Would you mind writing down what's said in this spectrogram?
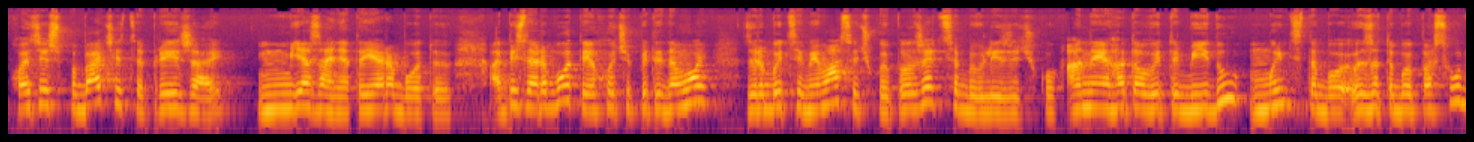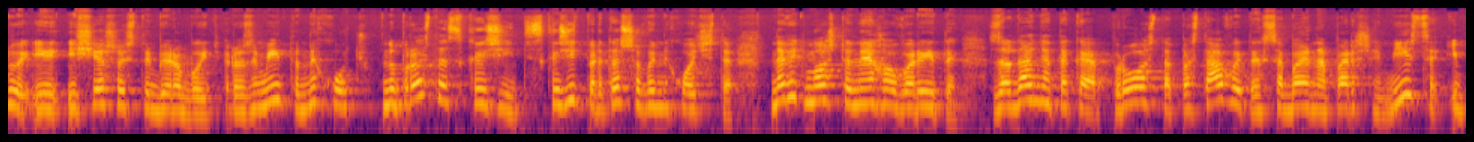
хочеш побачитися, приїжджай. Я зайнята, я працюю. А після роботи я хочу піти домой, зробити собі масочку і положити себе в ліжечку, а не готовий тобі йду, мить тобою за тобою посуду і, і ще щось тобі робити. Розумієте? Не хочу. Ну просто скажіть, скажіть про те, що ви не хочете. Навіть можете не говорити. Завдання таке: просто поставити себе на перше місце і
